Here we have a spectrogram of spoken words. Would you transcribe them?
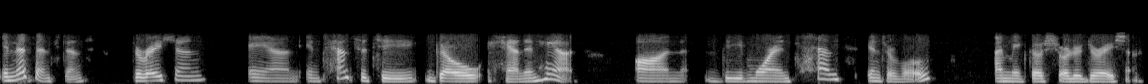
in this instance, duration and intensity go hand in hand. On the more intense intervals, I make those shorter duration.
